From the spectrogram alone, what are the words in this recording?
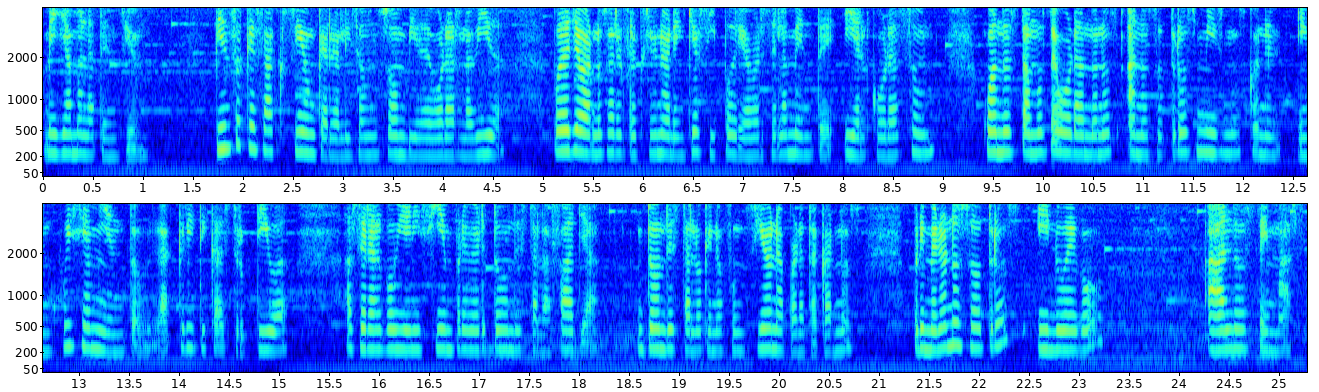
me llama la atención. Pienso que esa acción que realiza un zombie de devorar la vida puede llevarnos a reflexionar en que así podría verse la mente y el corazón cuando estamos devorándonos a nosotros mismos con el enjuiciamiento, la crítica destructiva, hacer algo bien y siempre ver dónde está la falla, dónde está lo que no funciona para atacarnos primero a nosotros y luego a los demás.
